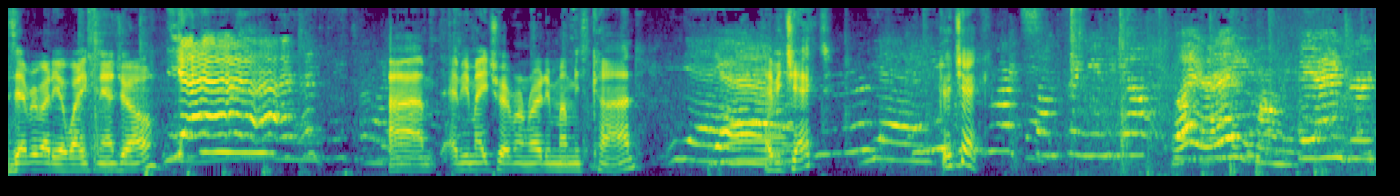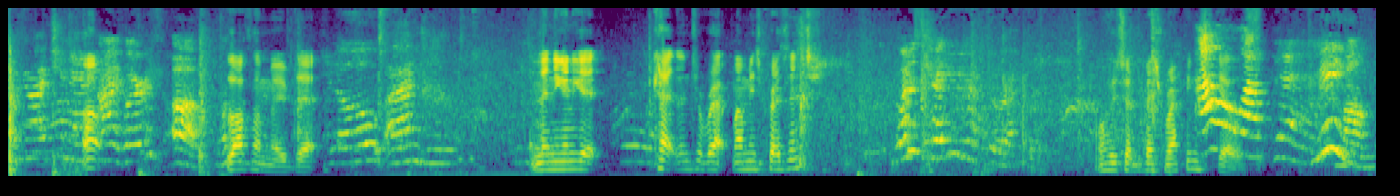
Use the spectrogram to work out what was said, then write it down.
Is everybody awake now, Joel? Yeah. Um, have you made sure everyone wrote in Mummy's card? Yeah. Have you checked? Yeah. Go check. Something in here. Where is mommy? Hey Andrew, can you write your name? Oh. Hi, where is oh? Lachlan moved it. Hello, Andrew. And then you're gonna get Caitlin to wrap Mummy's present. What does Kaden have to wrap it? Well, who's got the best wrapping skills? Me. Mom.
